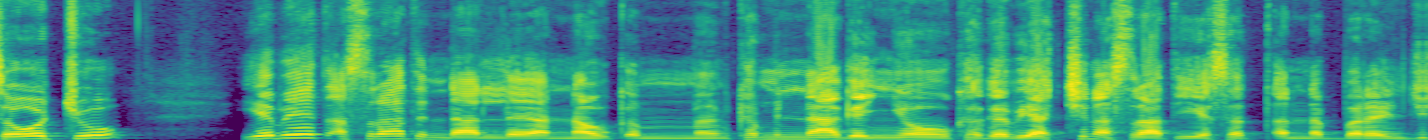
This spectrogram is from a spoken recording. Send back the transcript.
ሰዎቹ የቤት አስራት እንዳለ አናውቅም። ከምናገኘው ከገቢያችን አስራት እየሰጠን ነበረ እንጂ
